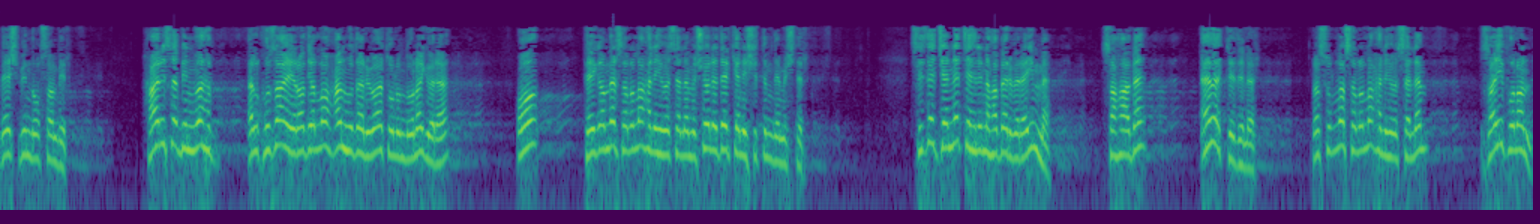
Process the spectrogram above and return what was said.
5091. Harise bin Vehb el-Huzai radıyallahu anhu'dan rivayet olunduğuna göre o Peygamber sallallahu aleyhi ve selleme şöyle derken işittim demiştir. Size cennet ehlini haber vereyim mi? Sahabe evet dediler. Resulullah sallallahu aleyhi ve sellem zayıf olan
